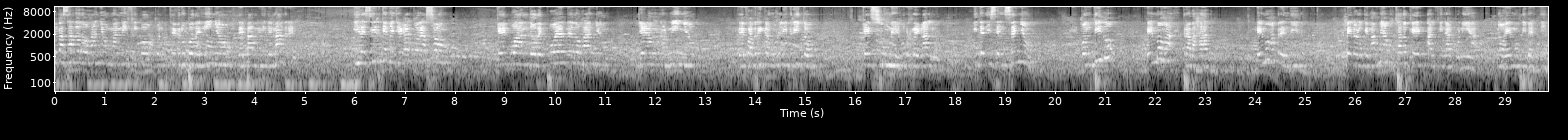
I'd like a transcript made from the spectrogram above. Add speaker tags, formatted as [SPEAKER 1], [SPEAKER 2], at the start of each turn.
[SPEAKER 1] he pasado dos años magníficos con este grupo de niños, de padres y de madres. Y decir que me llega al corazón que cuando después de dos años llegan unos niños que fabrican un librito que es su mejor regalo y te dicen, Señor, contigo hemos trabajado, hemos aprendido, pero lo que más me ha gustado es que al final ponía nos hemos divertido.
